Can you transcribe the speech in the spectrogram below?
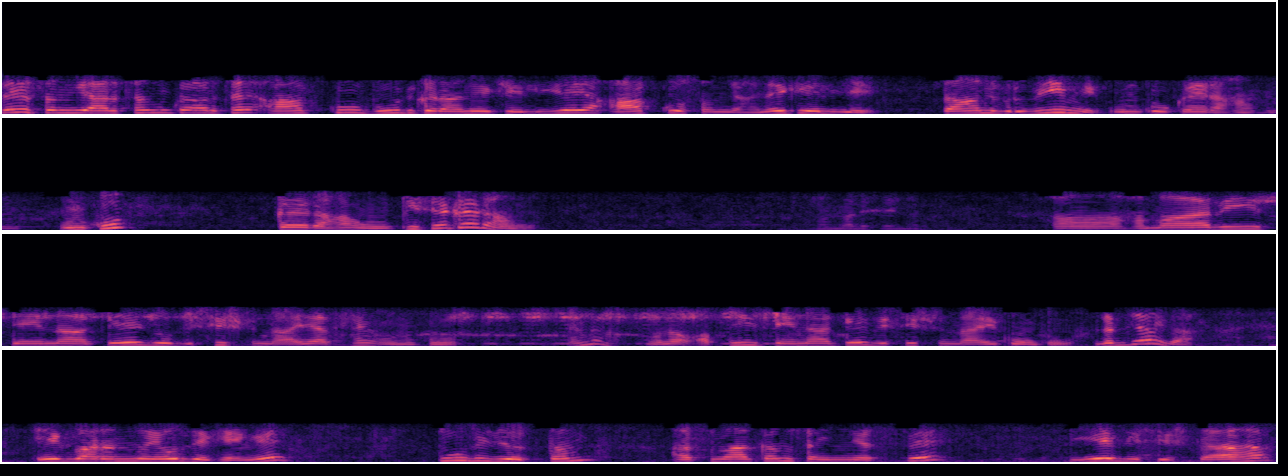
ते संज्ञार्थम का अर्थ है आपको बोध कराने के लिए या आपको समझाने के लिए। तान में उनको कह रहा हूँ। उनको कह रहा हूँ। किसे कह रहा हूँ? हाँ हमारी सेना के जो विशिष्ट नायक हैं उनको, है ना? मतलब अपनी सेना के विशिष्ट नायकों को। लग जाएगा? एक बार अन्वय और देखेंगे। तू द्विजोत्तम अस्माकम सैन्य से ये विशिष्टा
